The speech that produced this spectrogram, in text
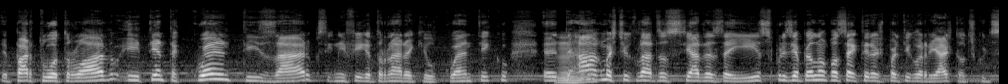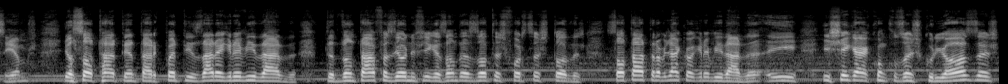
eh, parte do outro lado e tenta quantizar, o que significa tornar aquilo quântico. Eh, uhum. Há algumas dificuldades associadas a isso. Por exemplo, ele não consegue ter as partículas reais, todos conhecemos, ele só está a tentar quantizar a gravidade. Portanto, não está a fazer a unificação das outras forças todas. Só está a trabalhar com a gravidade. E, e chega a conclusões curiosas.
